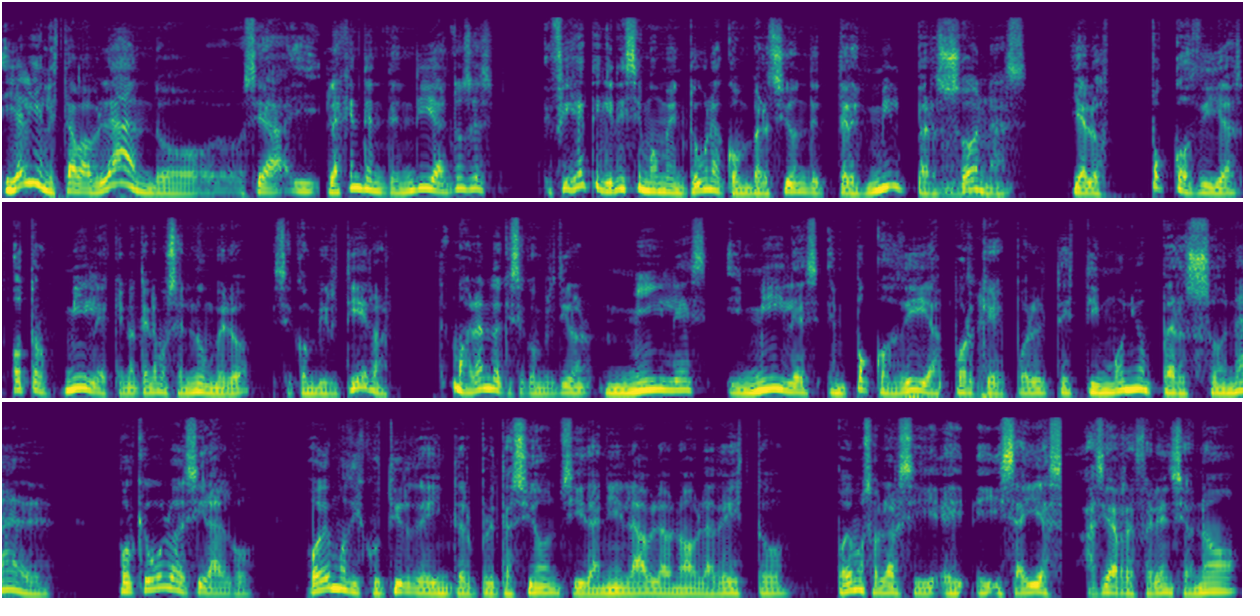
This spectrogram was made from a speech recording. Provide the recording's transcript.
Y alguien le estaba hablando, o sea, y la gente entendía. Entonces, Fíjate que en ese momento una conversión de 3.000 personas y a los pocos días otros miles que no tenemos el número se convirtieron. Estamos hablando de que se convirtieron miles y miles en pocos días. ¿Por qué? Por el testimonio personal. Porque vuelvo a decir algo. Podemos discutir de interpretación, si Daniel habla o no habla de esto. Podemos hablar si eh, Isaías hacía referencia o no.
